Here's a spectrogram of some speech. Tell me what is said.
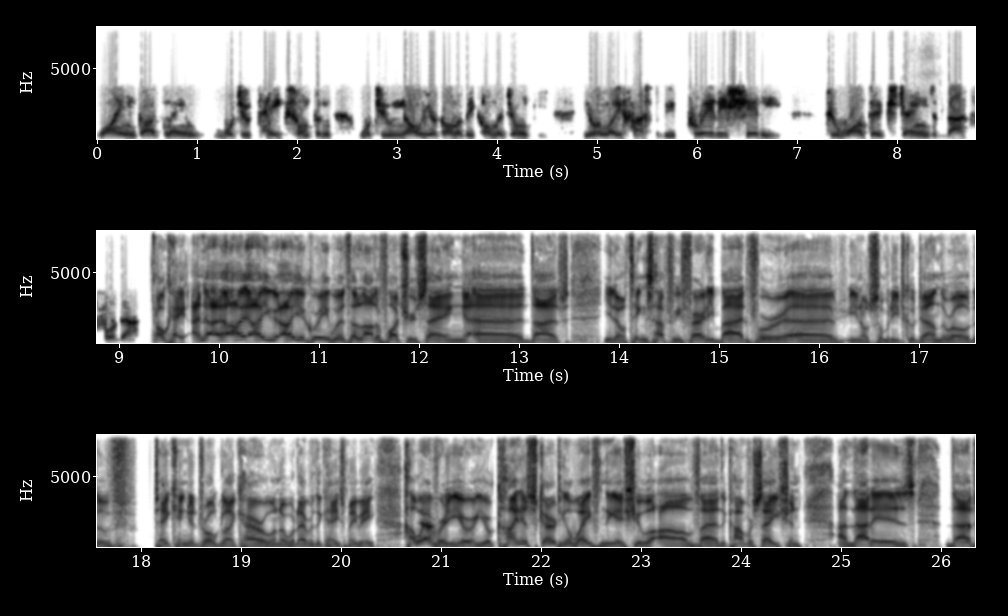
why in God's name would you take something which you know you're going to become a junkie? Your life has to be pretty shitty to want to exchange that for that. Okay, and I, I, I agree with a lot of what you're saying. Uh, that you know things have to be fairly bad for uh, you know somebody to go down the road of taking a drug like heroin or whatever the case may be. However, yeah. you're you're kind of skirting away from the issue of uh, the conversation, and that is that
